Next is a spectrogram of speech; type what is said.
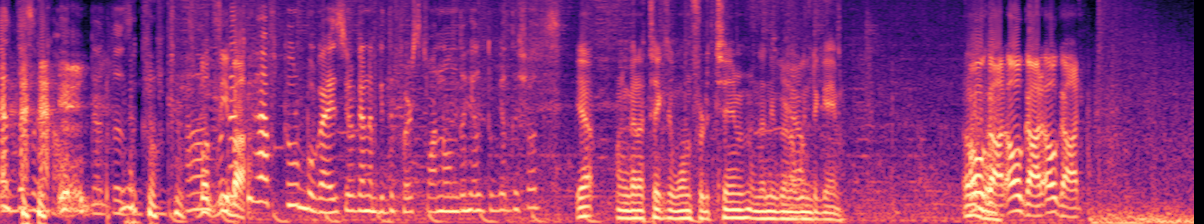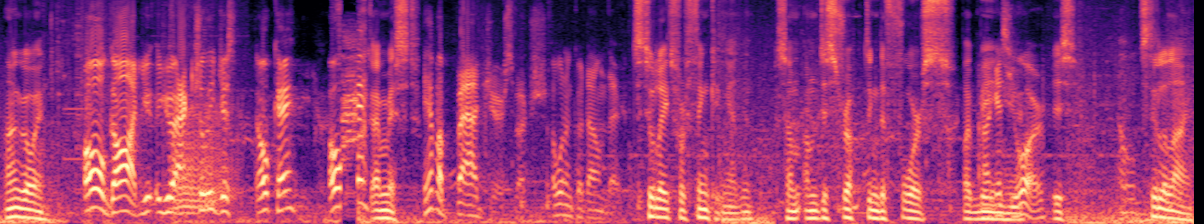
that doesn't count. That doesn't count. Uh, But good Ziba. that you have turbo, guys. You're gonna be the first one on the hill to get the shots. yeah, I'm gonna take the one for the team, and then you're gonna Yeah. win the game. Oh, boy. god, oh god, oh god. I'm going. Oh god, you, you actually just... Okay. Okay. I missed. You have a badger, Spurch. I wouldn't go down there. It's too late for thinking, Edwin. So I'm, I'm disrupting the force by being I guess you are. Easy. Oh, Still alive.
